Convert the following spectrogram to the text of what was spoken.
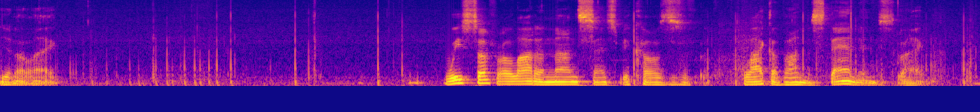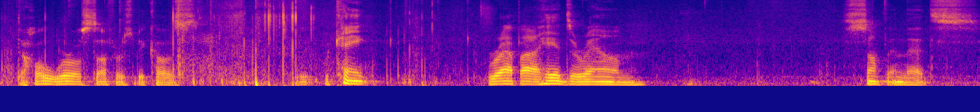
you know, like we suffer a lot of nonsense because of lack of understandings. Like the whole world suffers because we can't wrap our heads around something that's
